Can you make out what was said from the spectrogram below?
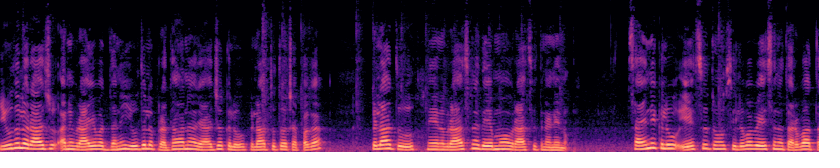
యూదుల రాజు అని వ్రాయవద్దని యూదుల ప్రధాన యాజకులు పిలాతుతో చెప్పగా పిలాతు నేను వ్రాసినదేమో వ్రాసిదనెను సైనికులు యేసును సిలువ వేసిన తర్వాత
